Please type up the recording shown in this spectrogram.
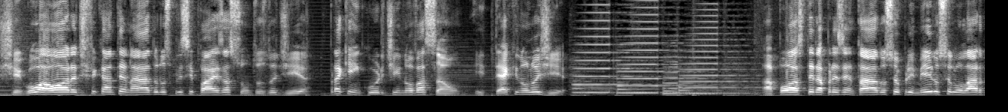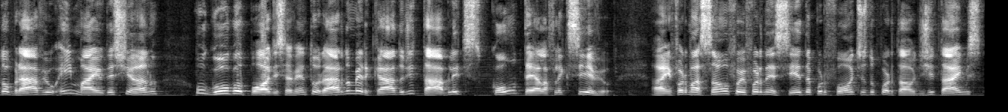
Chegou a hora de ficar antenado nos principais assuntos do dia para quem curte inovação e tecnologia. Após ter apresentado seu primeiro celular dobrável em maio deste ano, o Google pode se aventurar no mercado de tablets com tela flexível. A informação foi fornecida por fontes do portal Digitimes,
